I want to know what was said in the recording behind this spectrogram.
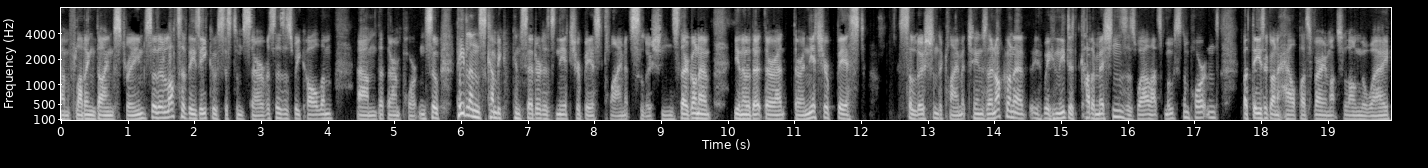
um, flooding downstream. So there are lots of these ecosystem services, as we call them, um, that they're important. So peatlands can be considered as nature-based climate solutions. They're going to, you know, they're, they're a, they're a nature-based solution to climate change. They're not going to, we need to cut emissions as well. That's most important. But these are going to help us very much along the way.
